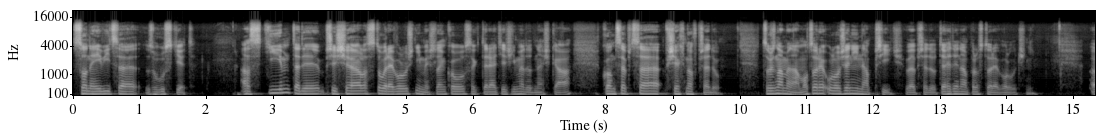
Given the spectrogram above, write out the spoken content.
co nejvíce zhustit. A s tím tedy přišel s tou revoluční myšlenkou, se které těžíme do dneška, koncepce všechno vpředu. Což znamená, motor je uložený napříč vepředu, tehdy naprosto revoluční. Uh,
